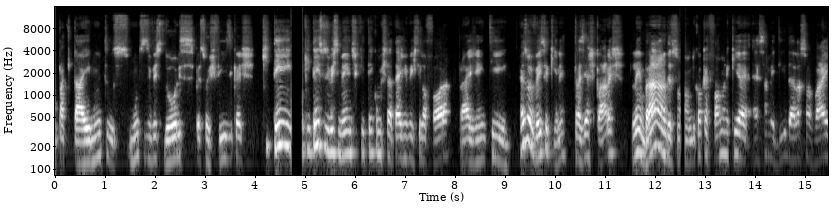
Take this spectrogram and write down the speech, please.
impactar aí muitos, muitos investidores, pessoas físicas, que têm que tem esses investimentos, que tem como estratégia investir lá fora, para a gente resolver isso aqui, né? Trazer as claras. Lembrar, Anderson, de qualquer forma, né, que é, essa medida ela só vai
